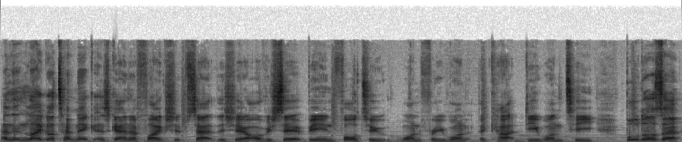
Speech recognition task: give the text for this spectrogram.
And then LEGO Technic is getting a flagship set this year, obviously it being 42131, the Cat D11T Bulldozer.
